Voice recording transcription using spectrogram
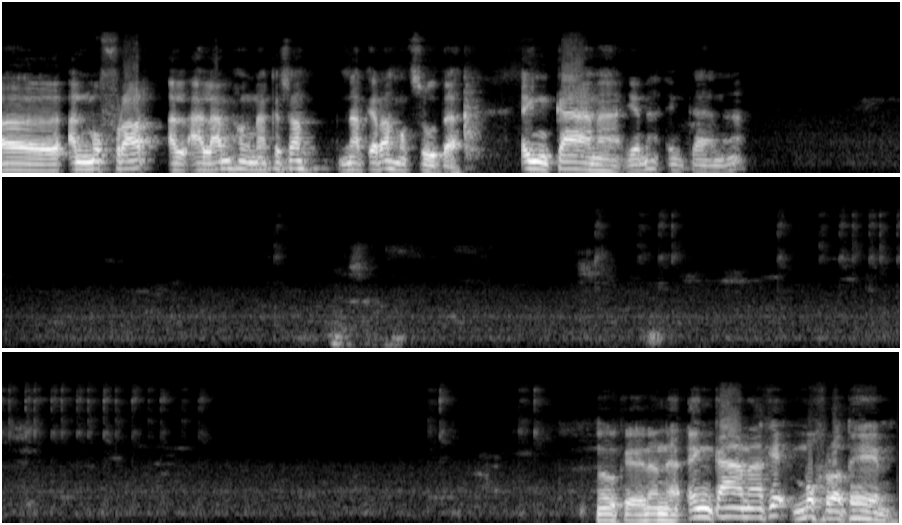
ờ, al mufrad al alam hong nakira nakira maqsudah. In yan na in kana Ok, nên là anh ca na cái mufratin.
